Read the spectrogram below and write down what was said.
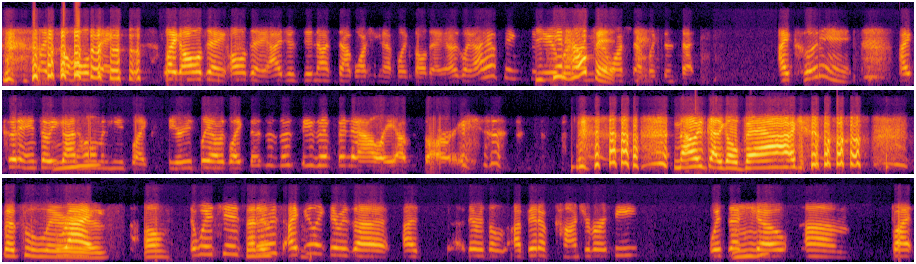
Like the whole thing. like all day, all day. I just did not stop watching Netflix all day. I was like, I have things to You do, can't but help I'm it. watch Netflix insteed. I couldn't. I couldn't. And so he got Mhm. home and he's like, seriously? I was like, this is the season finale. I'm sorry. now he's got to go back. That's hilarious. Right. Oh, Which is That there is- was. I feel like there was a, a there was a, a bit of controversy with that Mhm. show. Um, but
